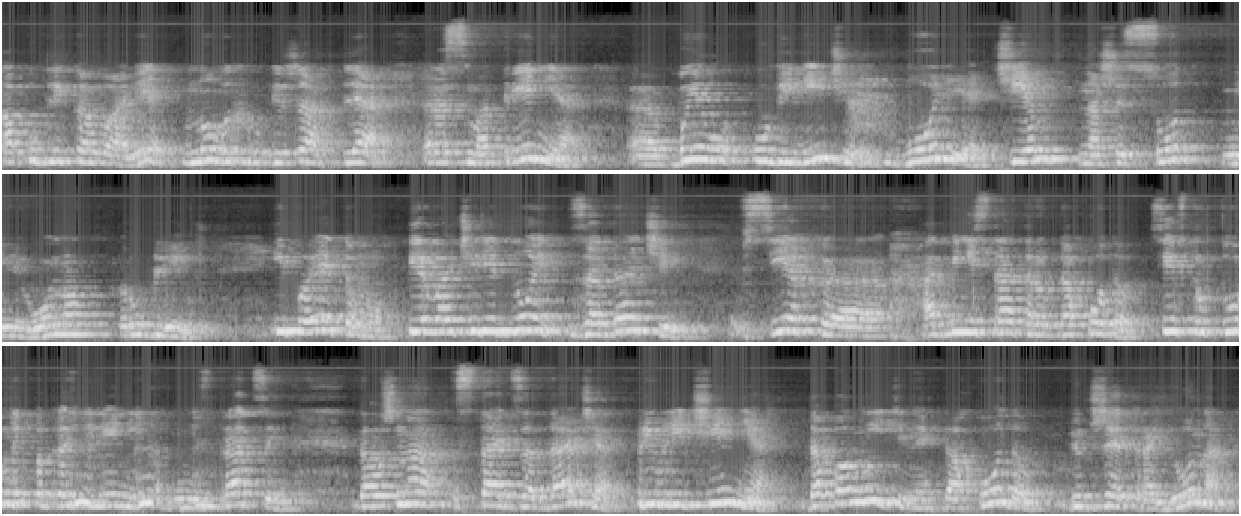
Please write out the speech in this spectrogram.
опубликовали в новых рубежах для рассмотрения, э, был увеличен более чем на 600 миллионов рублей. И поэтому первоочередной задачей всех э, администраторов доходов, всех структурных подразделений администрации должна стать задача привлечения дополнительных доходов в бюджет района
